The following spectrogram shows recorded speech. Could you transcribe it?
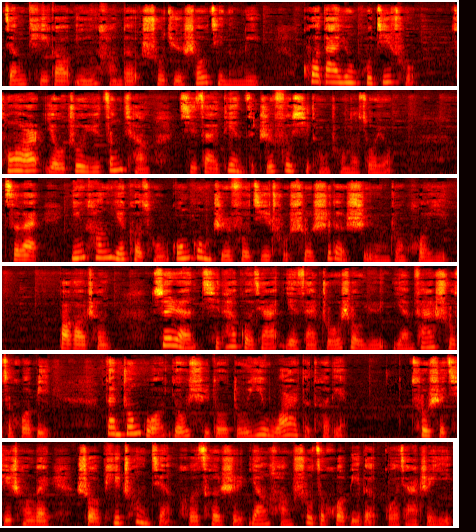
将提高银行的数据收集能力，扩大用户基础，从而有助于增强其在电子支付系统中的作用。此外，银行也可从公共支付基础设施的使用中获益。报告称。虽然其他国家也在着手于研发数字货币，但中国有许多独一无二的特点，促使其成为首批创建和测试央行数字货币的国家之一。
